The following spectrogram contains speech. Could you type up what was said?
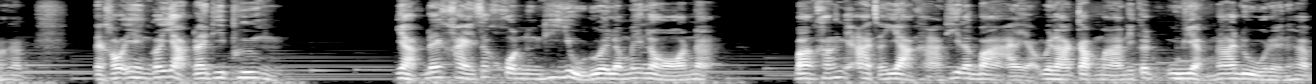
นะครับ แต่เขาเองก็อยากได้ที่พึ่ง อยากได้ใครสักคนหนึ่งที่อยู่ด้วยแล้วไม่ร้อนอะ บางครั้งอาจจะอยากหาที่ระบายอะ เวลากลับมานี่ก็เหวี่ยงหน้าดูเลยนะครับ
